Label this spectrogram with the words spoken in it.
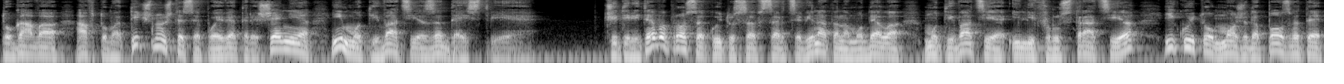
тогава автоматично ще се появят решения и мотивация за действие. Четирите въпроса, които са в сърцевината на модела мотивация или фрустрация и които може да ползвате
